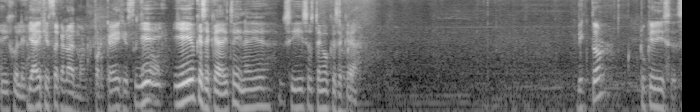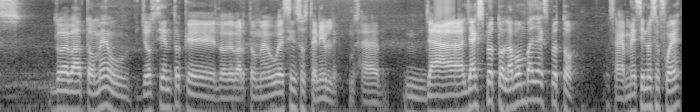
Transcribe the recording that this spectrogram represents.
Híjole. Ya dijiste que no, Edmond. ¿Por qué dijiste que Yo, no? yo digo que se queda. Ahorita y nadie- sí, sostengo que se queda. Víctor, ¿tú qué dices? Lo de Bartomeu, yo siento que lo de Bartomeu es insostenible. O sea, ya, ya explotó, la bomba ya explotó. O sea, Messi no se fue,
